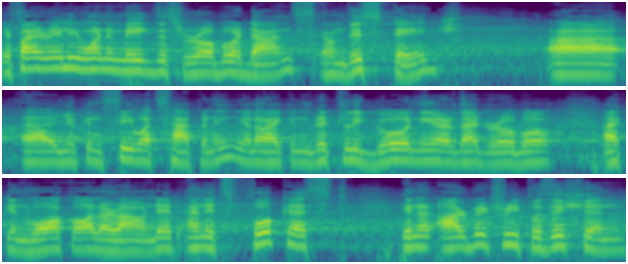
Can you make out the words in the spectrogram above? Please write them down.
If I really want to make this robo dance on this stage, uh, uh, you can see what's happening. You know, I can literally go near that robo. I can walk all around it, and it's focused in an arbitrary position,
